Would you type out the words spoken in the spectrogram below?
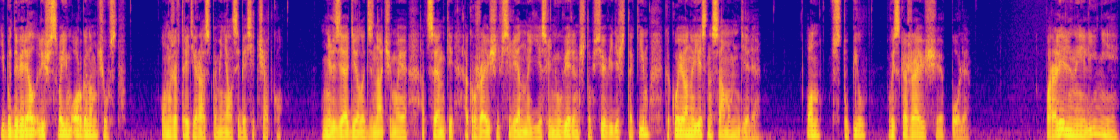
ибо доверял лишь своим органам чувств. Он уже в третий раз поменял себе сетчатку. Нельзя делать значимые оценки окружающей Вселенной, если не уверен, что все видишь таким, какое оно есть на самом деле. Он вступил в искажающее поле. Параллельные линии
